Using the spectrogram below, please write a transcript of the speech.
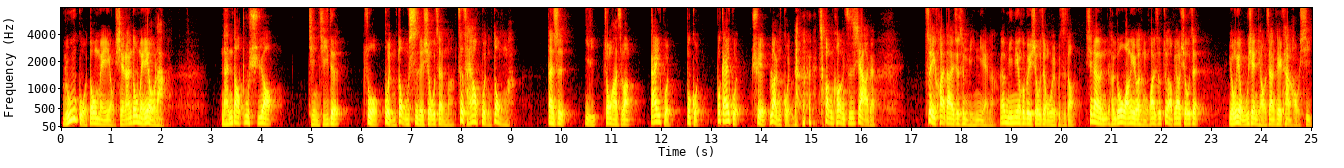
如果都没有，显然都没有啦。难道不需要紧急的做滚动式的修正吗？这才要滚动嘛！但是以中华之棒该滚不滚，不该滚却乱滚的 状况之下的最快大概就是明年了。那明年会不会修正，我也不知道。现在很多网友很坏，说最好不要修正，永远无限挑战，可以看好戏，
